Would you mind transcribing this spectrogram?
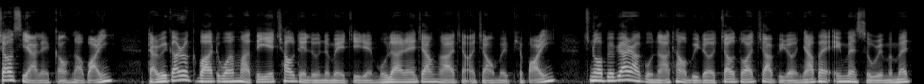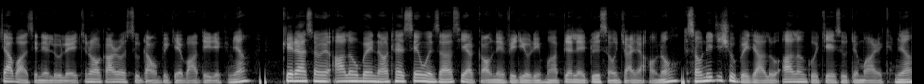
ကြောက်စရာလည်းကောင်းလာပါတယ်။ဒါတွေကတော့ကဘာတဝမ်းမှာတရေ6တယ်လို့နာမည်ကြီးတဲ့မူလာတန်းကျောင်း၅ကျောင်းအကြောင်းပဲဖြစ်ပါတယ်ကျွန်တော်ပြောပြတာကိုနားထောင်ပြီးတော့ကြောက်သွားကြပြီးတော့ညဘက်အိမ်မက်ဆိုတွေမမက်ကြပါစေနဲ့လို့လည်းကျွန်တော်ကတော့ဆူတောင်းပေးခဲ့ပါသေးတယ်ခင်ဗျာခေတာဆိုရင်အားလုံးပဲနောက်ထပ်စိတ်ဝင်စားစရာကောင်းတဲ့ဗီဒီယိုတွေမှာပြန်လည်တွေ့ဆုံကြရအောင်နော်အဆုံးထိကြည့်ရှုပေးကြလို့အားလုံးကိုကျေးဇူးတင်ပါတယ်ခင်ဗျာ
